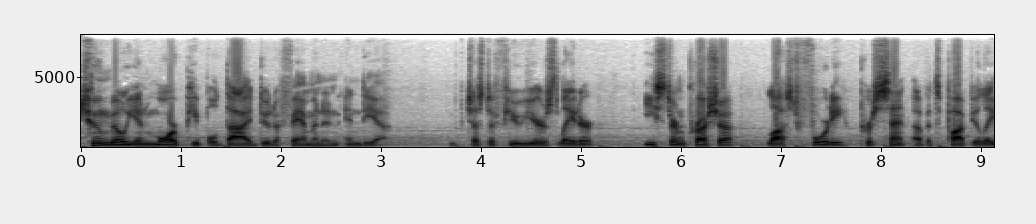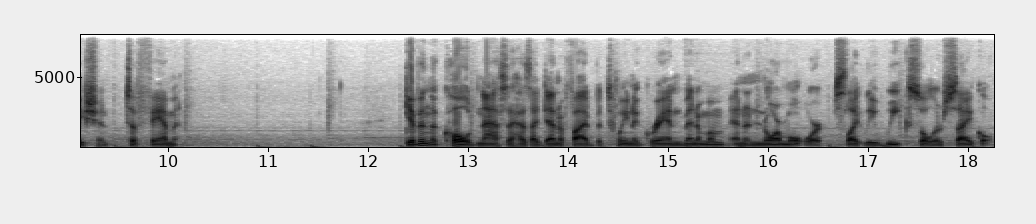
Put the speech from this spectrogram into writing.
2 million more people died due to famine in India. Just a few years later, Eastern Prussia lost 40% of its population to famine. Given the cold NASA has identified between a grand minimum and a normal or slightly weak solar cycle,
